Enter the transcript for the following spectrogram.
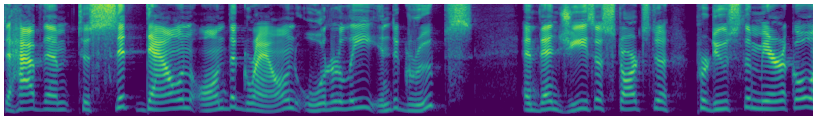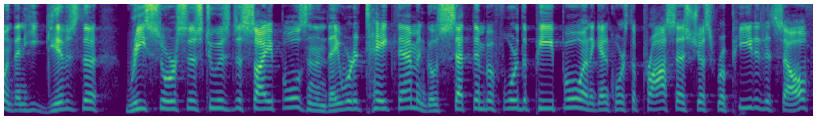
to have them to sit down on the ground orderly into groups. And then Jesus starts to produce the miracle, and then he gives the resources to his disciples, and then they were to take them and go set them before the people. And again, of course, the process just repeated itself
